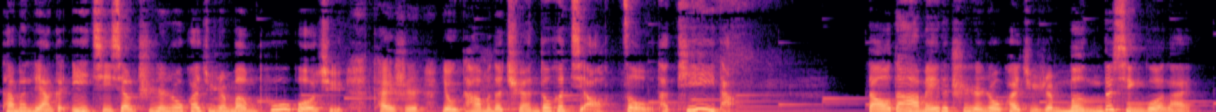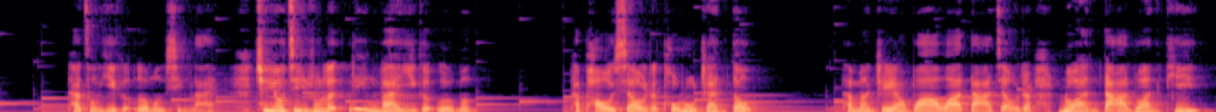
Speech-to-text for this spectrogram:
他们两个一起向吃人肉块巨人猛扑过去，开始用他们的拳头和脚揍他、踢他。倒大霉的吃人肉块巨人猛地醒过来。他从一个噩梦醒来，却又进入了另外一个噩梦。他咆哮着投入战斗，他们这样哇哇大叫着，乱打乱踢。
